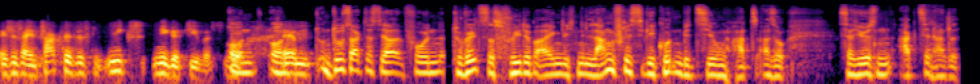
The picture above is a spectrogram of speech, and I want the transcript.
es ist ein Fakt, es ist nichts Negatives. So, und, und, ähm, und du sagtest ja vorhin, du willst, dass Freedom eigentlich eine langfristige Kundenbeziehung hat, also seriösen Aktienhandel.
